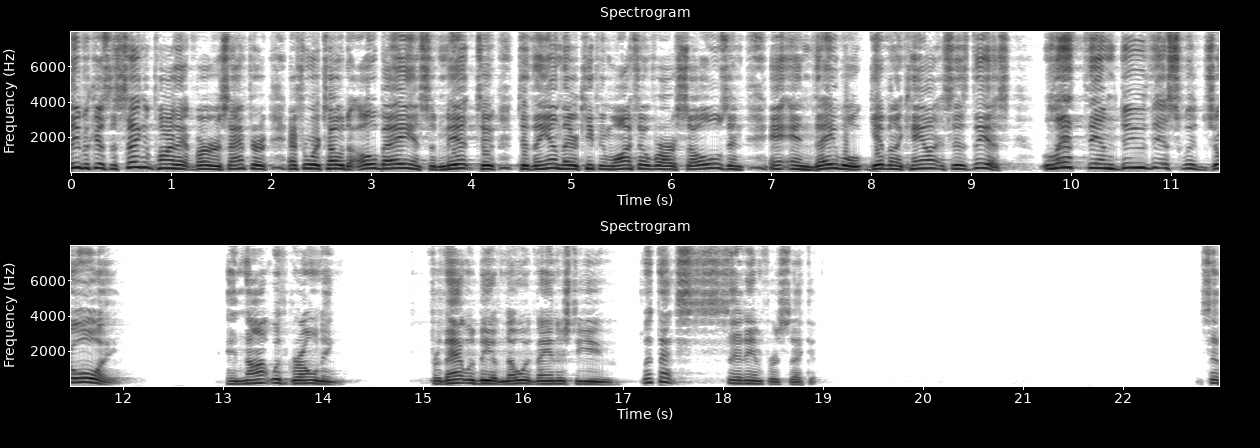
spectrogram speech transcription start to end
See, because the second part of that verse, after, after we're told to obey and submit to, to them, they're keeping watch over our souls and, and, and they will give an account. It says this, let them do this with joy and not with groaning, for that would be of no advantage to you. Let that set in for a second. It said,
